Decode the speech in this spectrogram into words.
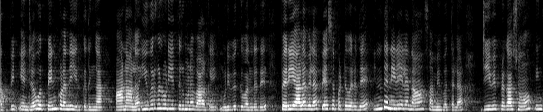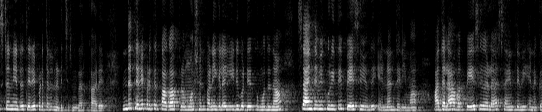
அத்வின் என்ற ஒரு பெண் குழந்தை இருக்குதுங்க. ஆனாலும் இவர்களுடைய திருமண வாழ்க்கை முடிவுக்கு வந்தது. பெரிய அளவில் பேசப்பட்டு வருது. இந்த நிலையில தான் சமீபத்தில் ஜிவி பிரகாஷும் கிங்ஸ்டன் என்ற திரைப்படத்தில் நடிச்சிருந்திருக்காரு. இந்த திரைப்படத்திற்காக ப்ரமோஷன் பணிகளை ஈடுபட்டு இருக்கும்போது தான் சைந்தவி குறித்து பேசியது என்னன்னு தெரியுமா? அதில் அவர் பேசுகிற சைந்தவி எனக்கு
